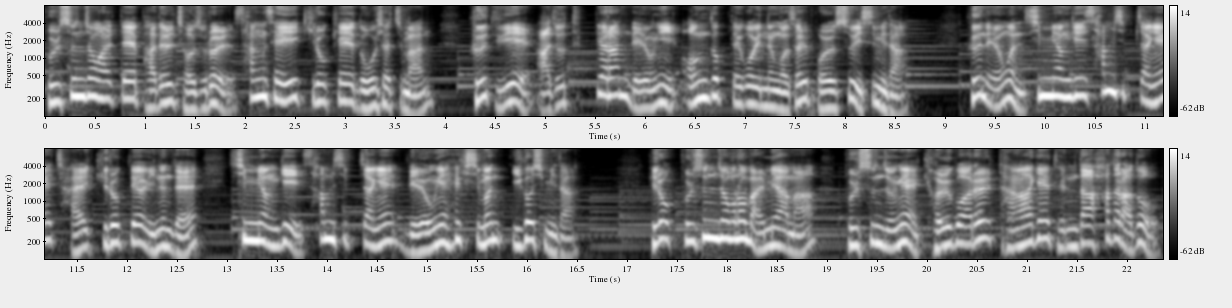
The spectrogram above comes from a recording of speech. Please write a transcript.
불순종할 때 받을 저주를 상세히 기록해 놓으셨지만 그 뒤에 아주 특별한 내용이 언급되고 있는 것을 볼 수 있습니다. 그 내용은 신명기 30장에 잘 기록되어 있는데 신명기 30장의 내용의 핵심은 이것입니다. 비록 불순종으로 말미암아 불순종의 결과를 당하게 된다 하더라도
